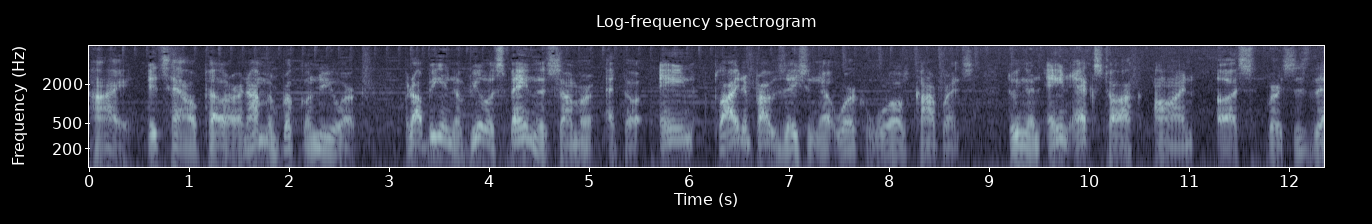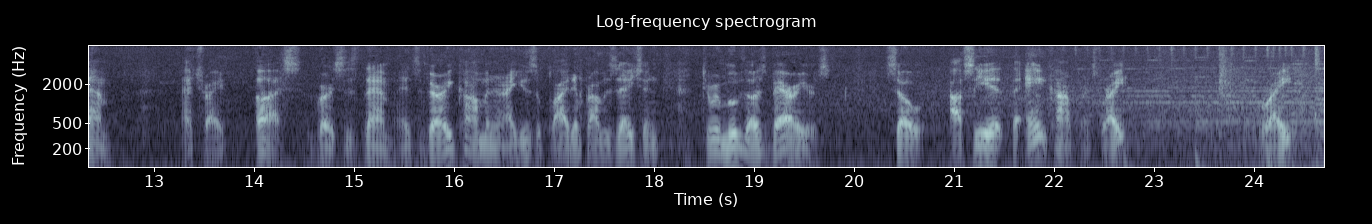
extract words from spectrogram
Hi, it's Hal Peller, and I'm in Brooklyn, New York. But I'll be in Avila, Spain this summer at the AIN Applied Improvisation Network World Conference, doing an AIN X talk on us versus them. That's right, us versus them. It's very common, and I use applied improvisation to remove those barriers. So I'll see you at the AIN conference, right? Right?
